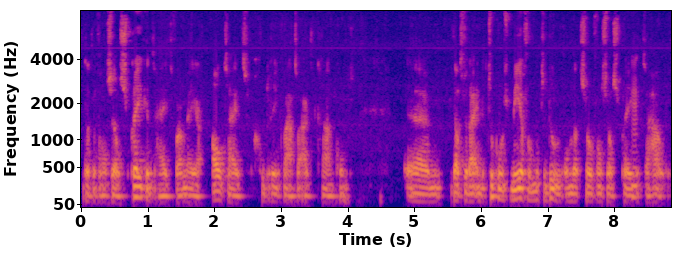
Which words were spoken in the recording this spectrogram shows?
Dat de vanzelfsprekendheid waarmee er altijd goed drinkwater uit de kraan komt, Um, dat we daar in de toekomst meer voor moeten doen om dat zo vanzelfsprekend hm. te houden.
